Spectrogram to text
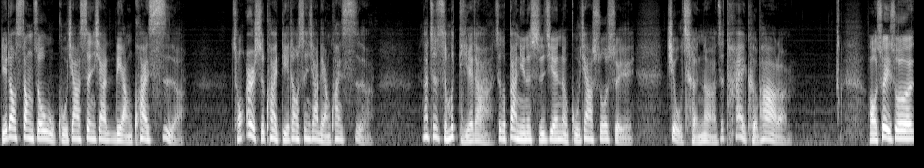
跌到上周五股价剩下两块四啊，从二十块跌到剩下两块四啊。那这是怎么跌的？这个半年的时间呢，股价缩水九成啊，这太可怕了。哦，所以说。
